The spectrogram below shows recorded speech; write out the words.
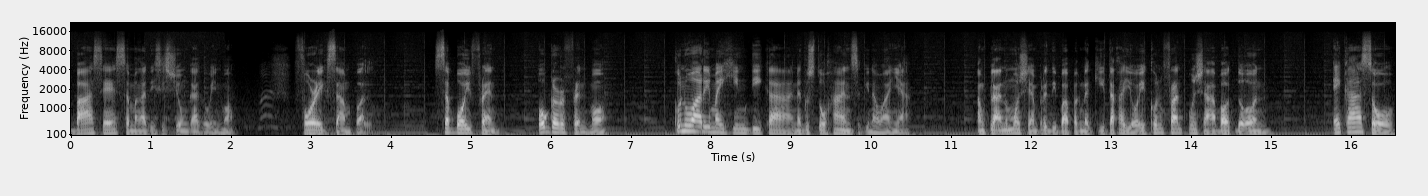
base sa mga desisyong gagawin mo. For example, sa boyfriend o girlfriend mo. Kunwari may hindi ka nagustuhan sa ginawa niya. Ang plano mo, syempre, di ba, pag nagkita kayo, i-confront mo siya about doon. Eh kaso,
